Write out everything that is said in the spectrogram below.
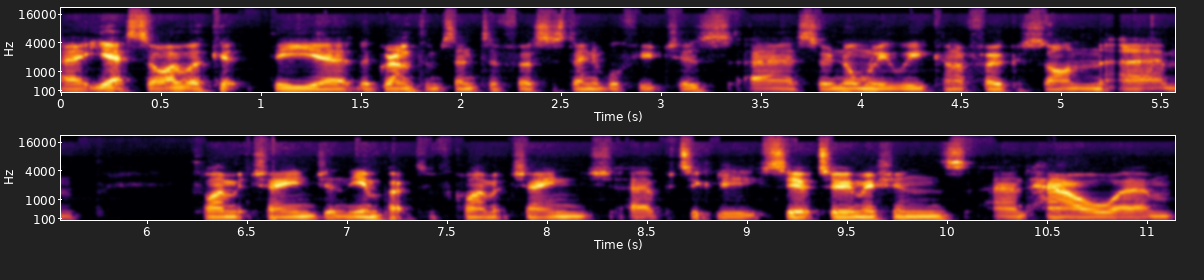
Uh, yes, yeah, so I work at the uh, the Grantham Centre for Sustainable Futures. Uh, so normally we kind of focus on um, climate change and the impact of climate change, uh, particularly CO2 emissions, and how um,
